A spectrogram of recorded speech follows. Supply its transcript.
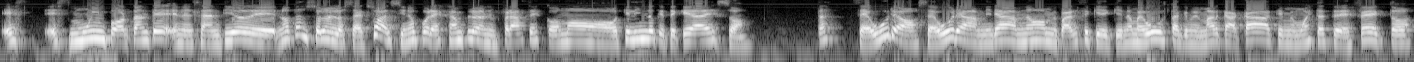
es, muy importante en el sentido de, no tan solo en lo sexual, sino por ejemplo en frases como, qué lindo que te queda eso. ¿Estás seguro? ¿Segura? Mirá, no, me parece que, no me gusta, que me marca acá, que me muestra este defecto.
